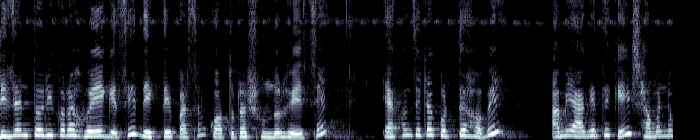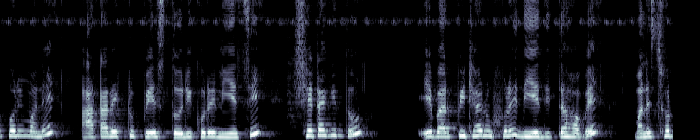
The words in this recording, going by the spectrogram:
ডিজাইন তৈরি করা হয়ে গেছে, দেখতে পারছেন কতটা সুন্দর হয়েছে। এখন যেটা করতে হবে, আমি আগে থেকে সামান্য পরিমাণে আটার একটু পেস্ট তৈরি করে নিয়েছি, সেটা কিন্তু এবার পিঠার উপরে দিয়ে দিতে হবে। মানে ছোট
